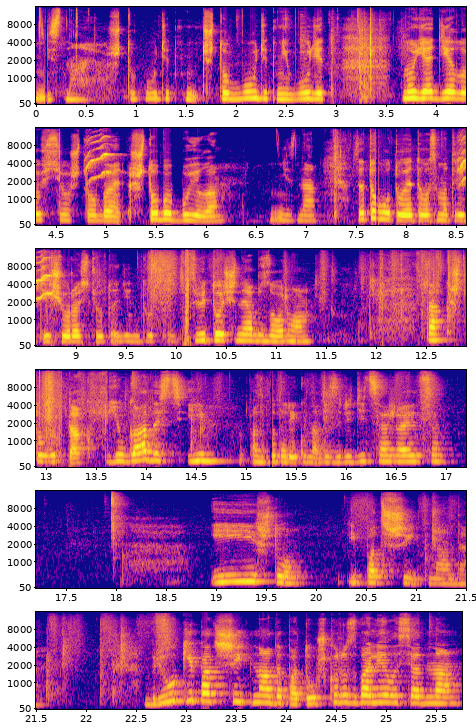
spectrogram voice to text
Не знаю, что будет, что будет, не будет. Ну, я делаю все, чтобы, чтобы было. Не знаю. Зато вот у этого, смотрите, еще растет один тут цветочный обзор вам. Так что вот так. Пью гадость и... А батарейку надо зарядить, сажается. И что? И подшить надо. Брюки подшить надо, подушка развалилась одна.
